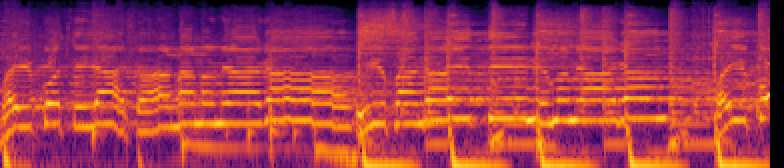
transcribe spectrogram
ಹೊಯ್ಕೊತಿ ಯಾಕ ಮ್ಯಾಗ? ಈ ಸಂಗ ಐತಿ ನಿನ್ನ ಮ್ಯಾಗ? ಹೊಯ್ಕೋ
